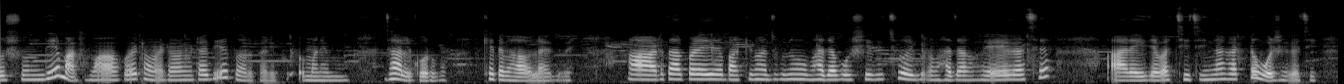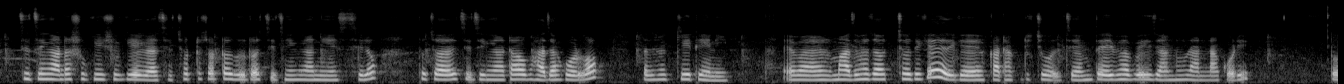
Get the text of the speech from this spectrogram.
রসুন দিয়ে মাখা মাখা করে টমেটো টমেটো দিয়ে তরকারি মানে ঝাল করব, খেতে ভালো লাগবে। আর তারপরে বাকি মাছগুলো ভাজা বসিয়ে দিচ্ছি, ওইগুলো ভাজা হয়ে গেছে। আর এই যে আবার চিচিঙ্গা কাটতেও বসে গেছি। চিচিঙ্গাটা শুকিয়ে শুকিয়ে গেছে। ছোট্ট ছোট্ট দুটো চিচিঙ্গা নিয়ে এসেছিল। তো চলো চিচিঙ্গাটাও ভাজা করব, তার জন্য কেটে নিই। এবার মাছ ভাজা হচ্ছে ওদিকে, এদিকে কাটাকুটি চলছে। আমি তো এইভাবেই জানো রান্না করি। তো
